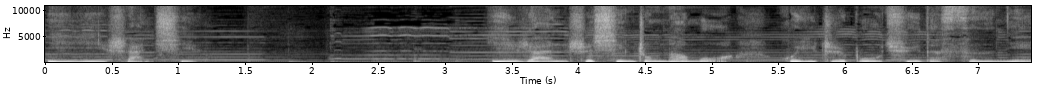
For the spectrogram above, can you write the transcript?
一一闪现。依然是心中那抹挥之不去的思念。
